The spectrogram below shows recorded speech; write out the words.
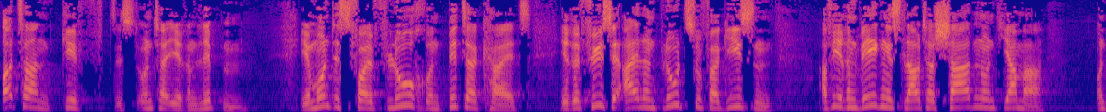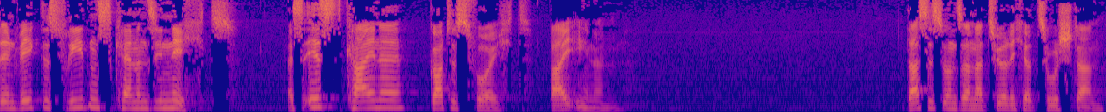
Otterngift ist unter ihren Lippen, ihr Mund ist voll Fluch und Bitterkeit, ihre Füße eilen Blut zu vergießen, auf ihren Wegen ist lauter Schaden und Jammer, und den Weg des Friedens kennen sie nicht. Es ist keine Gottesfurcht bei ihnen. Das ist unser natürlicher Zustand.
